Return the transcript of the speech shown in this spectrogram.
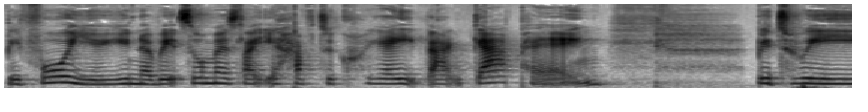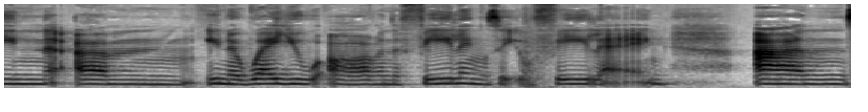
before you. You know, it's almost like you have to create that gapping between um, you know where you are and the feelings that you're feeling. And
